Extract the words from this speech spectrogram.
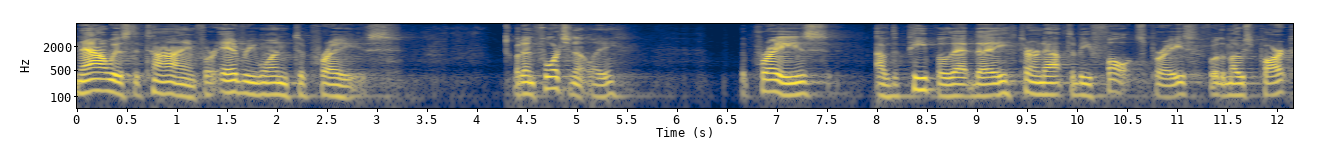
Now is the time for everyone to praise. But unfortunately, the praise of the people that day turned out to be false praise for the most part.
